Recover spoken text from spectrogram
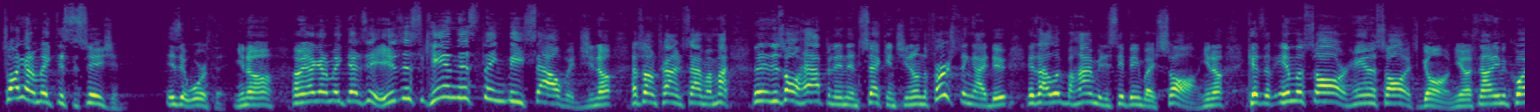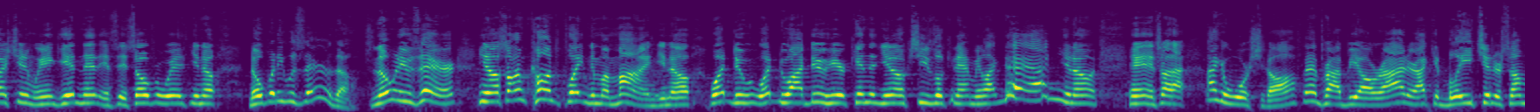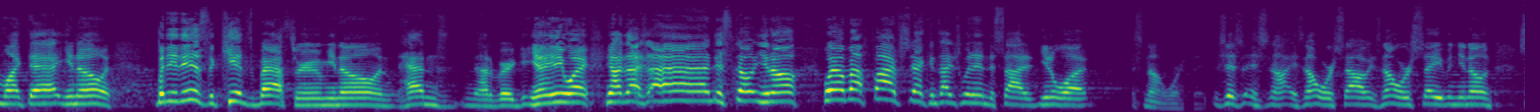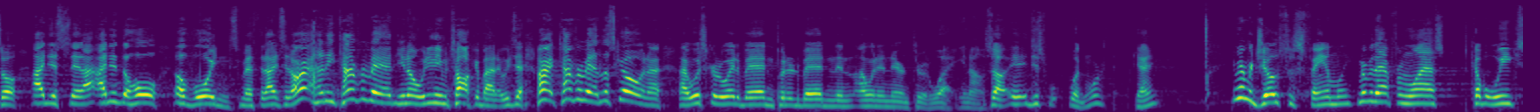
So I got to make this decision is it worth it? You know, I mean, I got to make that decision. Is this, can this thing be salvaged? You know, that's what I'm trying to decide in my mind. This is all happening in seconds, you know, and the first thing I do is I look behind me to see if anybody saw, you know, because if Emma saw or Hannah saw, it's gone. You know, it's not even a question. We ain't getting it. It's, it's over with, you know. Nobody was there though. So nobody was there, you know, so I'm contemplating in my mind, you know, what do, what do I do here? The, you know, she's looking at me like, Dad, you know, and, and so I thought, I could wash it off. That'd probably be all right. Or I could bleach it or something like that, you know, and, but it is the kids' bathroom, you know, and Haddon's not a very good, you know, anyway, you know, I, I just don't, you know, well, about five seconds, I just went in and decided, you know what, it's not worth it. It's just, it's not, it's not worth. It's not worth saving, you know. And so I just said, I, I, did the whole avoidance method. I said, all right, honey, time for bed. You know, we didn't even talk about it. We said, all right, time for bed. Let's go. And I, I whisked her away to bed and put her to bed. And then I went in there and threw it away, you know. So it just wasn't worth it. Okay. You remember Joseph's family? Remember that from the last couple weeks?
